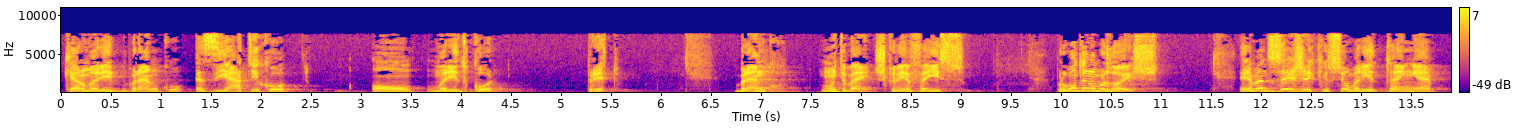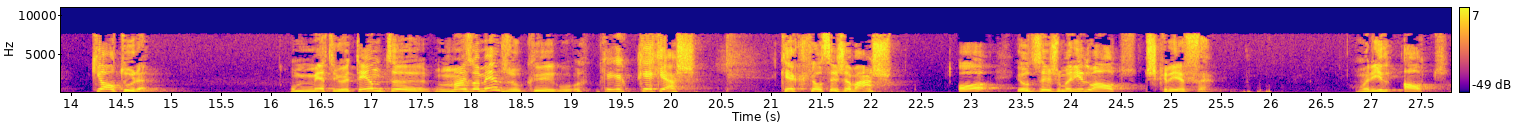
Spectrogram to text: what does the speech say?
Quer um marido branco, asiático ou um marido de cor? Preto. Branco. Muito bem, escreva isso. Pergunta número 2. A irmã deseja que o seu marido tenha que altura? 1,80m, mais ou menos. O que, o, que, que é que acha? Quer que ele seja baixo? Ou eu desejo marido alto? Escreva. Marido alto.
